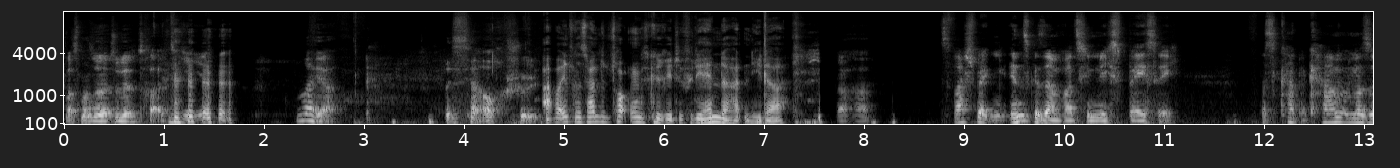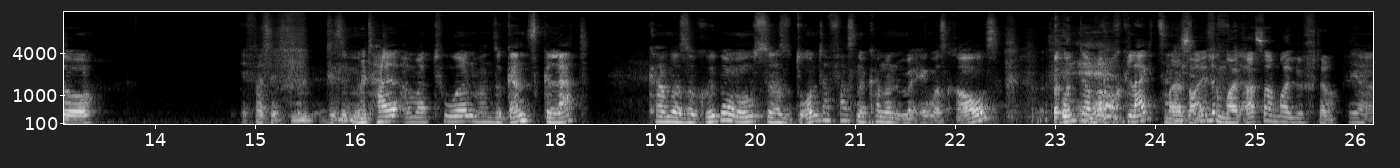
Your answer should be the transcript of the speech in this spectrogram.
was man so in der Toilette treibt. Naja. Ist ja auch schön. Aber interessante Trocknungsgeräte für die Hände hatten die da. Aha. Das Waschbecken insgesamt war ziemlich spacig. Das kam, kam immer so, ich weiß nicht, diese Metallarmaturen waren so ganz glatt, kam da so rüber, man musste da so drunter fassen, da kam dann immer irgendwas raus. Und da war auch gleichzeitig Mal Seife, mal. Wasser, mal Lüfter. Ja,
